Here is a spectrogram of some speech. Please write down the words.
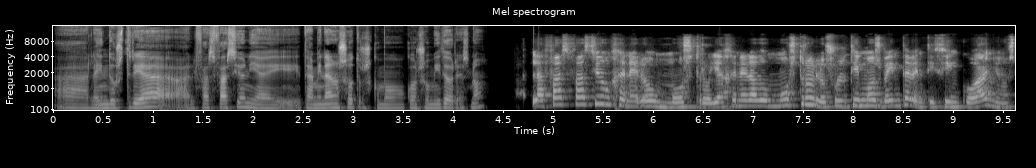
a la industria, al fast fashion y, también a nosotros como consumidores, ¿no? La fast fashion generó un monstruo y ha generado un monstruo en los últimos 20, 25 años,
